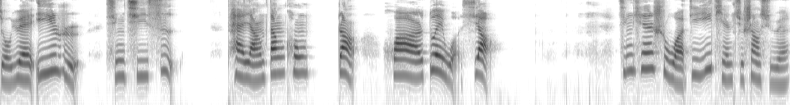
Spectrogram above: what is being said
九月一日，星期四，太阳当空照，花儿对我笑。今天是我第一天去上学，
